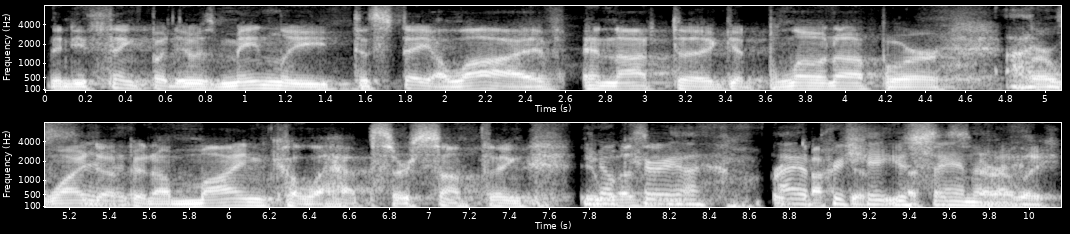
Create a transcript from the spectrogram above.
than you think, but it was mainly to stay alive and not to get blown up or or wind up in a mine collapse or something. It you know, Kerry, I, I appreciate you saying that. I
